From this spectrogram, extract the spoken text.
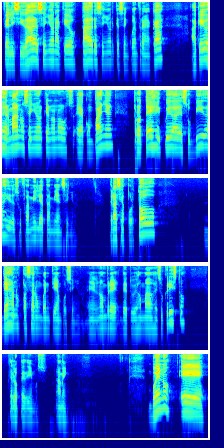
Felicidades, Señor, a aquellos padres, Señor, que se encuentran acá. Aquellos hermanos, Señor, que no nos eh, acompañan, protege y cuida de sus vidas y de su familia también, Señor. Gracias por todo. Déjanos pasar un buen tiempo, Señor. En el nombre de tu Hijo amado Jesucristo, te lo pedimos. Amén. Bueno, eh,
